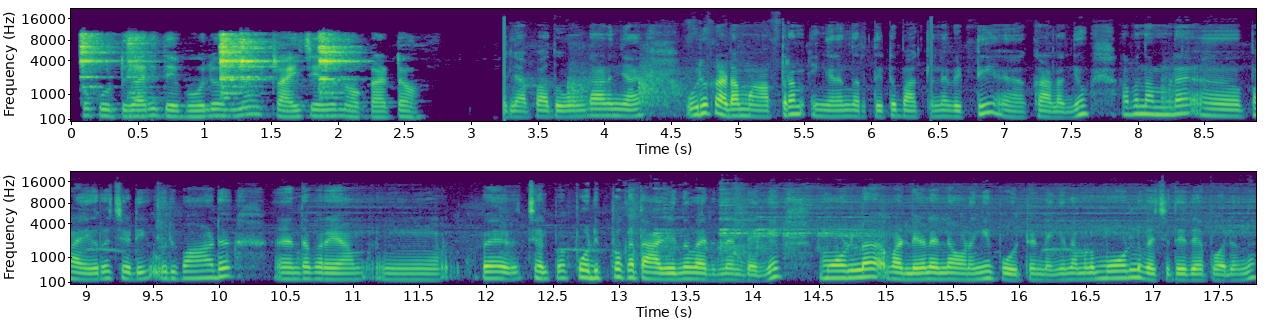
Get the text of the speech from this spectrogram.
അപ്പോൾ കൂട്ടുകാർ ഇതേപോലെ ഒന്ന് ട്രൈ ചെയ്ത് നോക്കാം കേട്ടോ പറ്റില്ല. അപ്പോൾ അതുകൊണ്ടാണ് ഞാൻ ഒരു കട മാത്രം ഇങ്ങനെ നിർത്തിയിട്ട് ബാക്കിനെ വെട്ടി കളഞ്ഞു. അപ്പോൾ നമ്മുടെ പയർ ചെടി ഒരുപാട് എന്താ പറയുക ചിലപ്പോൾ പൊടിപ്പൊക്കെ താഴെ നിന്ന് വരുന്നുണ്ടെങ്കിൽ മുകളിൽ വള്ളികളെല്ലാം ഉണങ്ങി പോയിട്ടുണ്ടെങ്കിൽ നമ്മൾ മുകളിൽ വെച്ചത് ഇതേപോലെ ഒന്ന്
